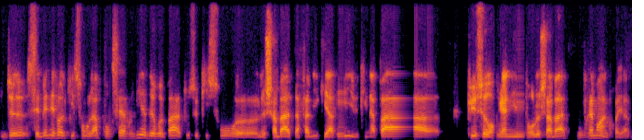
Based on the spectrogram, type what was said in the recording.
de ces bénévoles qui sont là pour servir des repas à tous ceux qui sont euh, le Shabbat, la famille qui arrive, qui n'a pas pu se organiser pour le Shabbat, vraiment incroyable.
